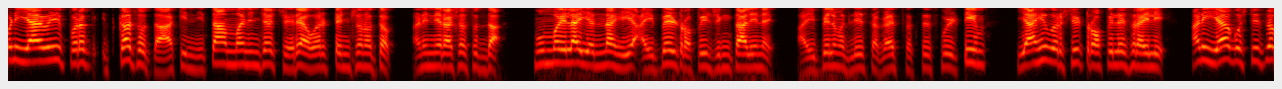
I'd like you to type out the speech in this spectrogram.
पण यावेळी फरक इतकाच होता की नीता अंबानींच्या चेहऱ्यावर टेन्शन होतं आणि निराशा सुद्धा. मुंबईला यंदाही आय पी एल ट्रॉफी जिंकता आली नाही. आय पी एलमधली सगळ्यात सक्सेसफुल टीम याही वर्षी ट्रॉफीलेस राहिली. आणि या गोष्टीचं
